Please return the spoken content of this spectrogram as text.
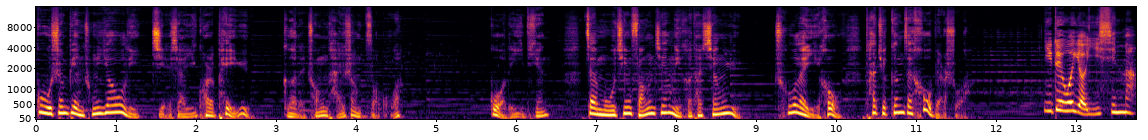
顾生便从腰里解下一块佩玉，搁在窗台上走了。过了一天，在母亲房间里和他相遇。出来以后，他却跟在后边说：“你对我有疑心吗？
